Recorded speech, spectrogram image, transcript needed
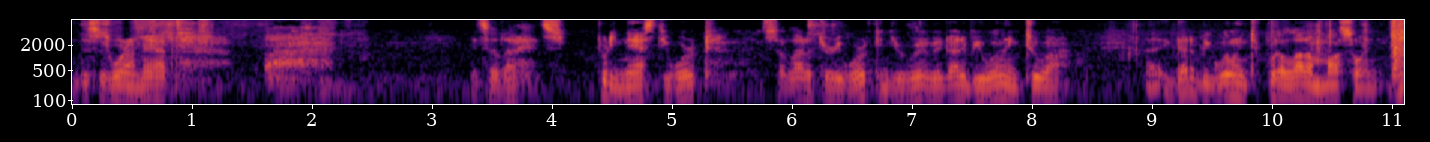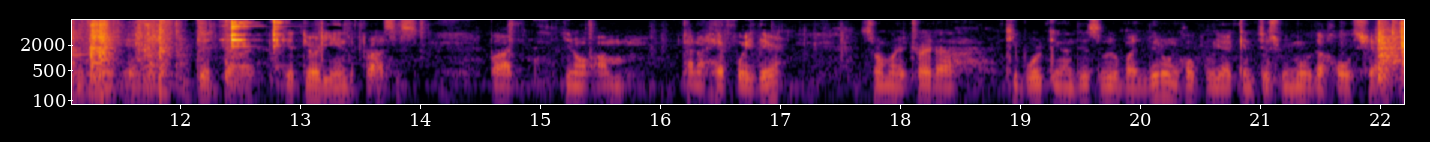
this is where I'm at it's a it's pretty nasty work. It's a lot of dirty work, and you really got to be willing to uh, uh got to be willing to put a lot of muscle and, and get uh, get dirty in the process. But you know, I'm kind of halfway there, so I'm to try to keep working on this little by little, and hopefully I can just remove the whole shaft.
